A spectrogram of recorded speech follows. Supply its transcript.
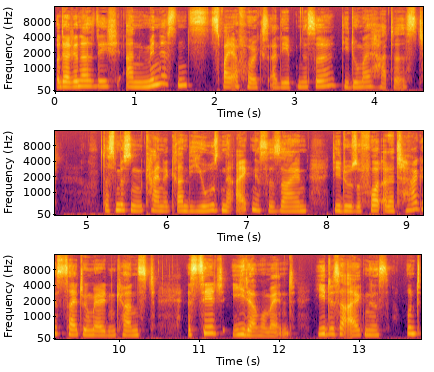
und erinnere dich an mindestens zwei Erfolgserlebnisse, die du mal hattest. Das müssen keine grandiosen Ereignisse sein, die du sofort an der Tageszeitung melden kannst. Es zählt jeder Moment, jedes Ereignis und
